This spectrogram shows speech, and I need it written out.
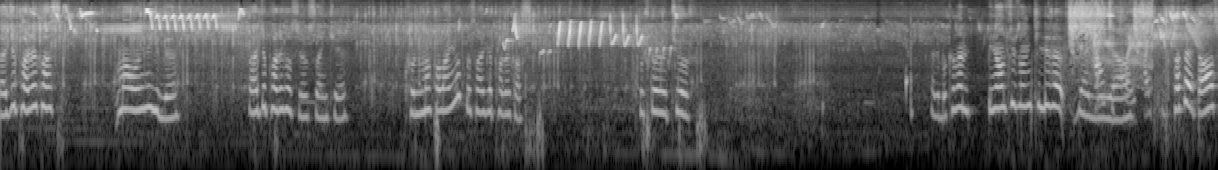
Sadece para kasma oyunu gibi. Sadece para kasıyorsun sanki. Kırma falan yok da sadece para kas. Kuşlar ötüyor. Hadi bakalım. 1612 lira geldi ya. Bu sefer daha az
